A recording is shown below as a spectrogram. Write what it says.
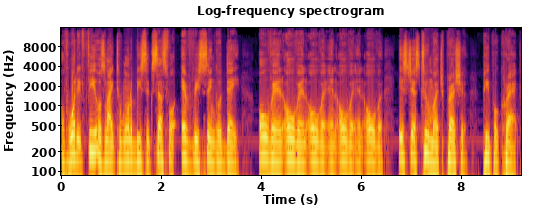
of what it feels like to want to be successful every single day, over and over and over and over and over. It's just too much pressure. People crack.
